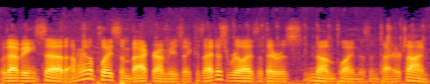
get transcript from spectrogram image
With that being said, I'm gonna play some background music because I just realized that there was none playing this entire time.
